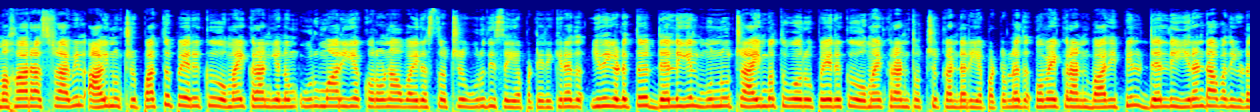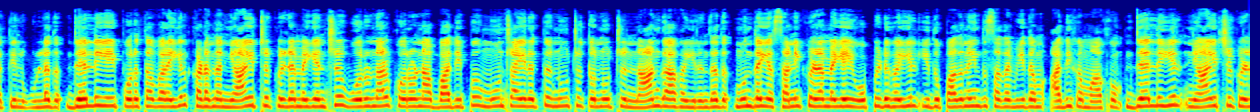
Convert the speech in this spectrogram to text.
மகாராஷ்டிராவில் ஐநூற்று பத்து பேருக்கு ஒமைக்ரான் எனும் உருமாறிய கொரோனா வைரஸ் தொற்று உறுதி செய்யப்பட்டிருக்கிறது. இதையடுத்து டெல்லியில் முன்னூற்று ஐம்பத்து ஒரு பேருக்கு ஒமைக்ரான் தொற்று கண்டறியப்பட்டுள்ளது. ஒமைக்ரான் பாதிப்பில் டெல்லி இரண்டாவது இடத்தில் உள்ளது. டெல்லியை பொறுத்தவரையில் கடந்த ஞாயிற்றுக்கிழமையன்று ஒருநாள் கொரோனா பாதிப்பு மூன்றாயிரத்து நூற்று தொன்னூற்று நான்காக இருந்தது. முந்தைய சனிக்கிழமையை ஒப்பிடுகையில் இது பதினைந்து சதவீதம் அதிகமாகும். டெல்லியில் ஞாயிற்றுக்கிழமை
